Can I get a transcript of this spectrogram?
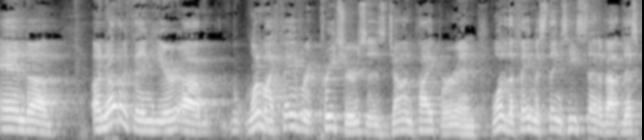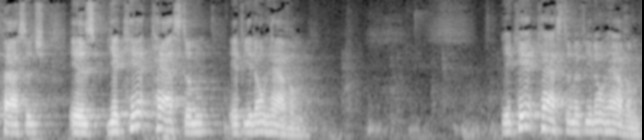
And, uh, Another thing here, um, one of my favorite preachers is John Piper, and one of the famous things he said about this passage is you can't cast them if you don't have them. You can't cast them if you don't have them.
